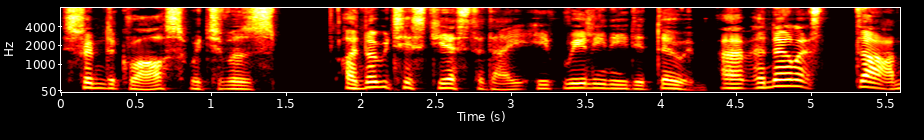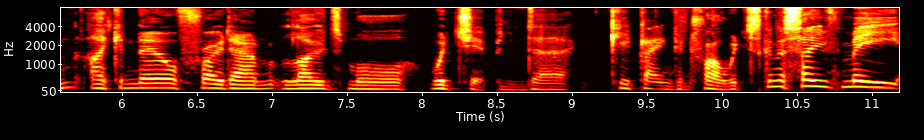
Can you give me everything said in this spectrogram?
trimmed the grass, which was I noticed yesterday it really needed doing. Um, and now that's done, I can now throw down loads more wood chip and uh, keep that in control, which is going to save me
